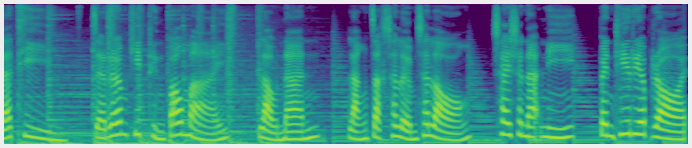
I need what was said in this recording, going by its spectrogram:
และทีมจะเริ่มคิดถึงเป้าหมาย เหล่านั้นหลังจากเฉลิมฉลองชัยชนะนี้เป็นที่เรียบร้อย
